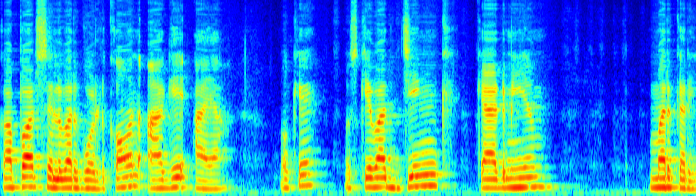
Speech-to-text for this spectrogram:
कॉपर, सिल्वर, गोल्ड, कौन आगे आया? ओके, उसके बाद जिंक, कैडमियम, मरकरी।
